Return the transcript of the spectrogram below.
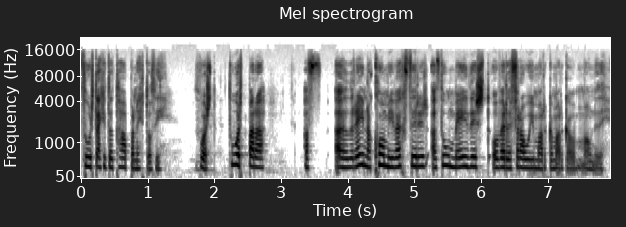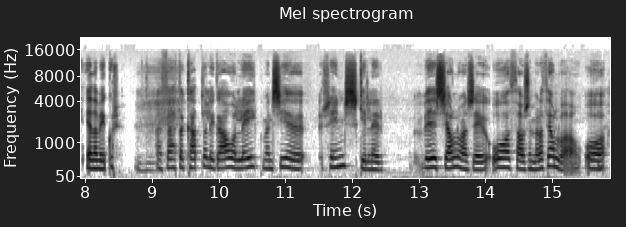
þú ert ekkert að tapa neitt á því. Þú veist, þú ert bara að, að reyna að koma í veg fyrir að þú meiðist og verði frá í marga, marga mánuði eða vikur. En þetta kalla líka á að leikmenn séu hreinskilnir við sjálfan sig og þá sem er að þjálfa þá og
